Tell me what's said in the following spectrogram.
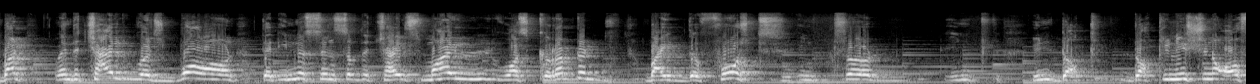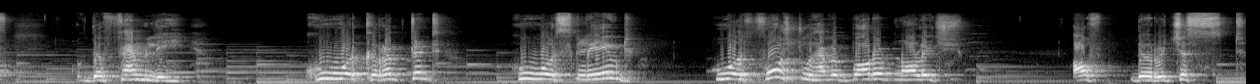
But when the child was born, that innocence of the child's smile was corrupted by the forced intro, indoctrination of the family who were corrupted, who were slaved, who were forced to have a borrowed knowledge of the richest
